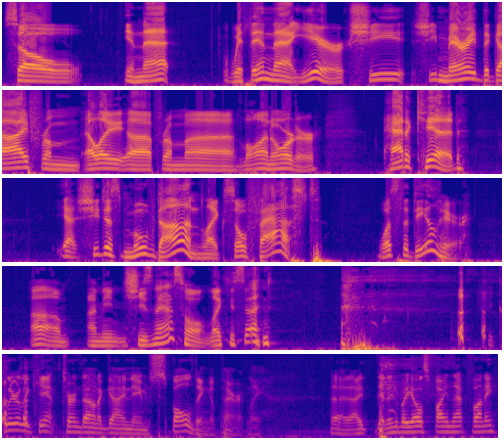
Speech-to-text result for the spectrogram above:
So in that within that year, she she married the guy from LA uh, from uh, Law and Order, had a kid. Yeah, she just moved on like so fast. What's the deal here? Um, I mean, she's an asshole, like you said. She clearly can't turn down a guy named Spalding. Apparently, uh, I, did anybody else find that funny?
